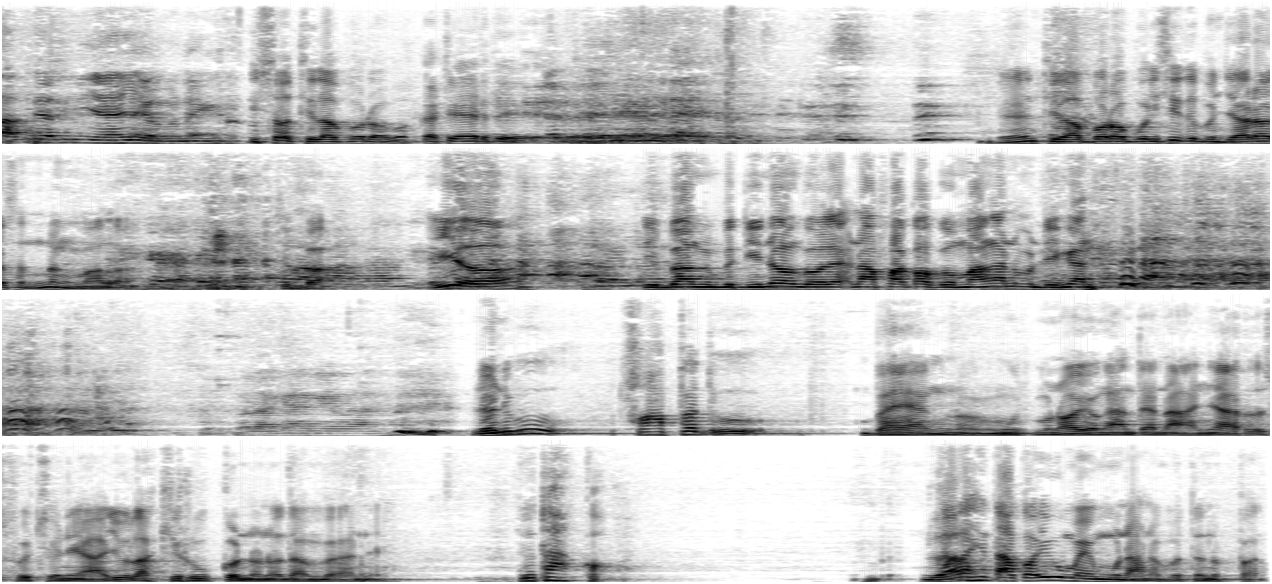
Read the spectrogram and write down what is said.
Takdir ya meneng. Iso dilapor apa? KDRT. Ya, dilapor polisi di penjara seneng malah. Coba Iya. Timbang bedino golek nafkah go mangan mendingan. Lha niku sahabat itu bayangno menawa yo nganten anyar terus bojone ayu lagi rukun ana tambahane. Yo takok. Lah sing takok iku Maimunah napa boten tepat.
